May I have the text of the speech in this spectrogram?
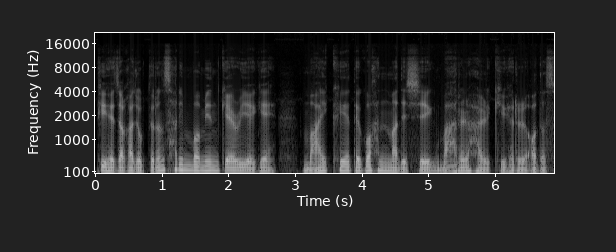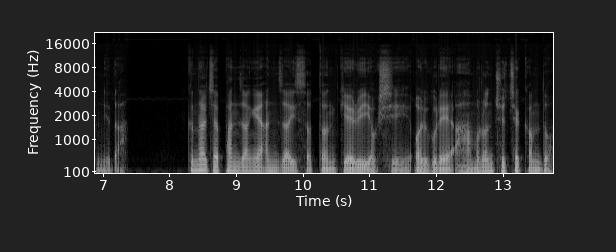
피해자 가족들은 살인범인 게리에게 마이크에 대고 한마디씩 말을 할 기회를 얻었습니다. 그날 재판장에 앉아 있었던 게리 역시 얼굴에 아무런 죄책감도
